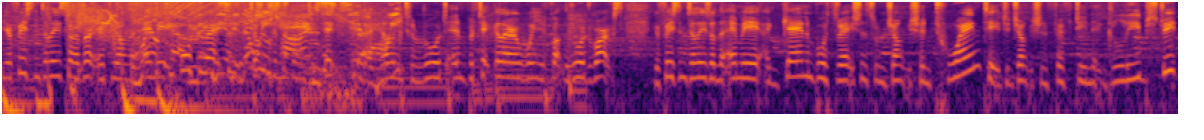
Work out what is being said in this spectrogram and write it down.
You're facing delays, however, if you're on the M8 both directions, the Junction weekend. 26 to Hillington Road in particular, where you've got the roadworks. You're facing delays on the M8 again in both directions from Junction 20 to Junction 15 at Glebe Street.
